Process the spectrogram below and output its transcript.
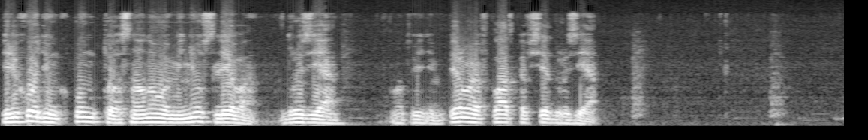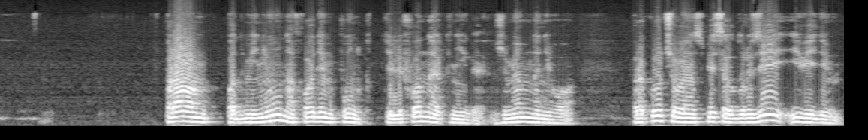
Переходим к пункту основного меню слева. Друзья. Вот видим. Первая вкладка «Все друзья». В правом под меню находим пункт «Телефонная книга». Жмем на него. Прокручиваем список друзей и видим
